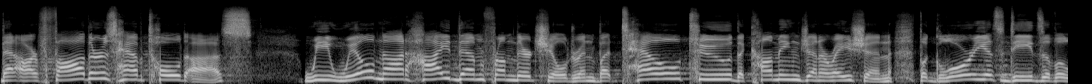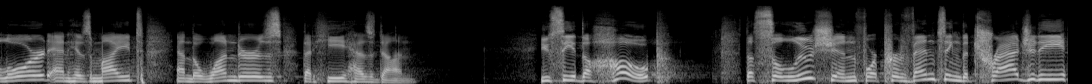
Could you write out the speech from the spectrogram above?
that our fathers have told us. We will not hide them from their children, but tell to the coming generation the glorious deeds of the Lord and his might and the wonders that he has done. You see, the hope, the solution for preventing the tragedy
